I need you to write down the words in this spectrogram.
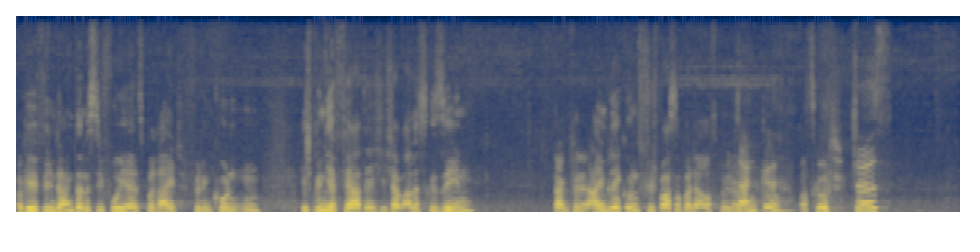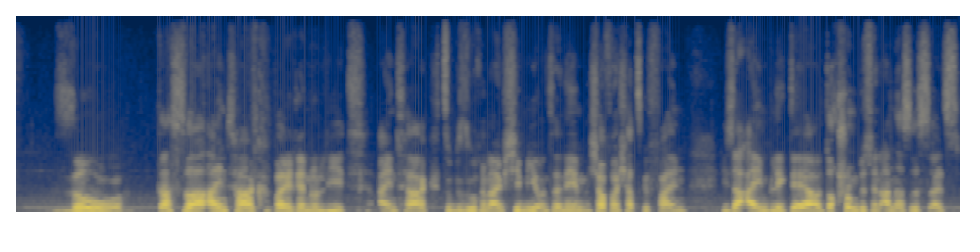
Okay, vielen Dank. Dann ist die Folie jetzt bereit für den Kunden. Ich bin hier fertig. Ich habe alles gesehen. Danke für den Einblick und viel Spaß noch bei der Ausbildung. Danke. Mach's gut. Tschüss. So, das war ein Tag bei Renolith, ein Tag zu Besuch in einem Chemieunternehmen. Ich hoffe, euch hat's gefallen. Dieser Einblick, der ja doch schon ein bisschen anders ist als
